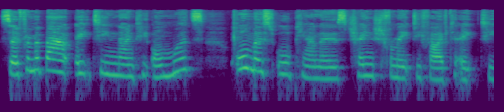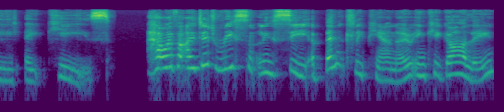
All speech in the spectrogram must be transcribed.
So from about 1890 onwards, almost all pianos changed from 85 to 88 keys. However, I did recently see a Bentley piano in Kigali,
